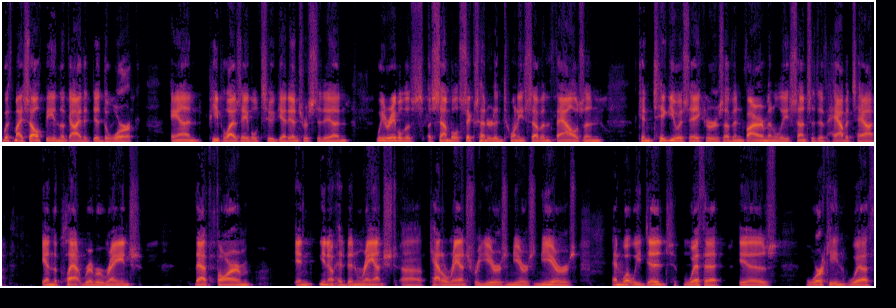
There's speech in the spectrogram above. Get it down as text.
with myself being the guy that did the work, and people I was able to get interested in, we were able to s- assemble 627,000 contiguous acres of environmentally sensitive habitat in the Platte River Range. That farm in you know had been ranched uh, cattle ranch for years and years and years and what we did with it is working with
